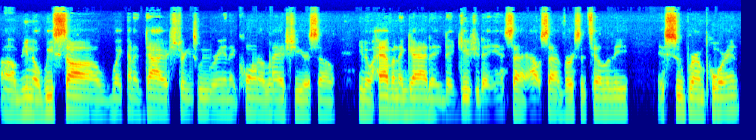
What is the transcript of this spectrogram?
Um, you know, we saw what kind of dire straits we were in at corner last year. So, you know, having a guy that, that gives you that inside outside versatility is super important.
